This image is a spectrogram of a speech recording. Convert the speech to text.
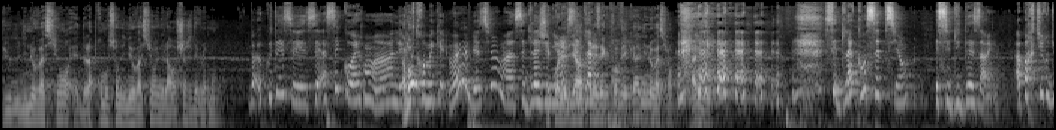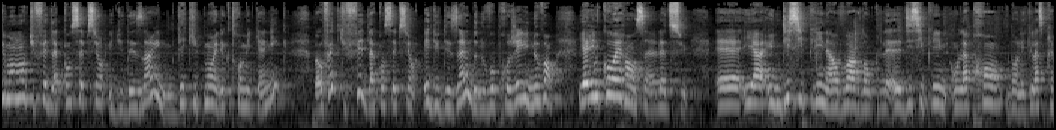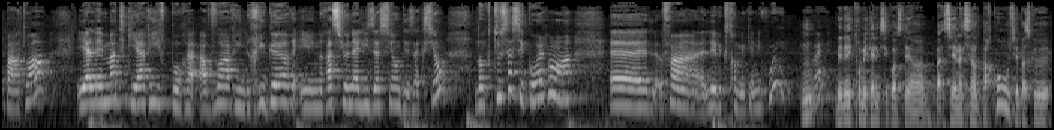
de l'innovation et de la promotion de l'innovation et de la recherche et développement? Bah, écoutez, c'est assez cohérent. Hein. L'électromécanique, oui, bien sûr, hein. c'est de l'ingénierie. C'est quoi le lien entre l'électromécanique et l'innovation? C'est de la conception et c'est du design. À partir du moment où tu fais de la conception et du design d'équipements électromécaniques, bah, au fait, tu fais de la conception et du design de nouveaux projets innovants. Il y a une cohérence hein, là-dessus. Il y a une discipline à avoir. Donc, la discipline, on l'apprend dans les classes préparatoires. Il y a les maths qui arrivent pour avoir une rigueur et une rationalisation des actions. Donc tout ça, c'est cohérent. Hein. Euh, enfin, l'électromécanique, oui. Hmm. Mais l'électromécanique, c'est quoi? C'est un, un accident de parcours ou c'est parce que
